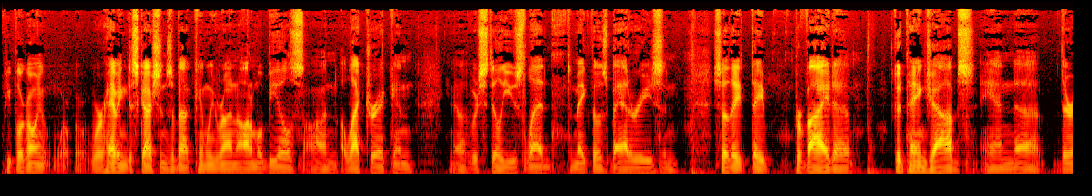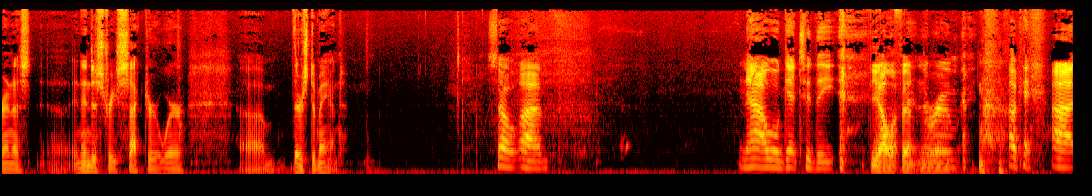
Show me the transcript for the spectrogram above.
people are going we're, we're having discussions about can we run automobiles on electric and you know we still use lead to make those batteries and so they they provide uh, good paying jobs and uh, they're in a uh, an industry sector where um, there's demand So um, now we'll get to the The elephant in the room. okay, uh,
